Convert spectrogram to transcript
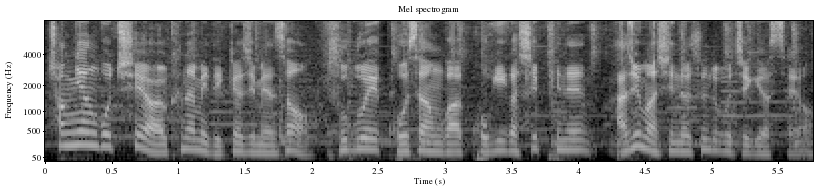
청양고추의 얼큰함이 느껴지면서 두부의 고소함과 고기가 씹히는 아주 맛있는 순두부찌개였어요.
